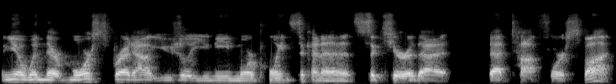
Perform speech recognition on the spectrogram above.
you know when they're more spread out usually you need more points to kind of secure that that top four spot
